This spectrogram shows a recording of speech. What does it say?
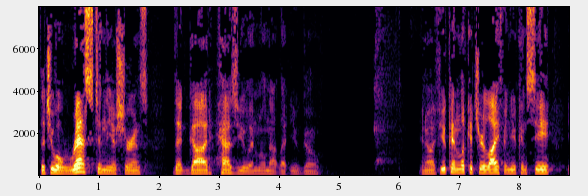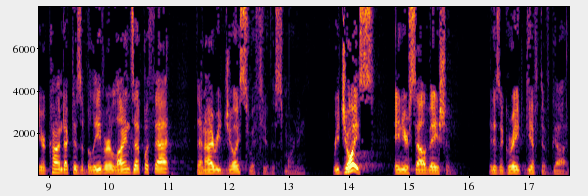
that you will rest in the assurance that God has you and will not let you go. You know, if you can look at your life and you can see your conduct as a believer lines up with that, then I rejoice with you this morning. Rejoice in your salvation. It is a great gift of God.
